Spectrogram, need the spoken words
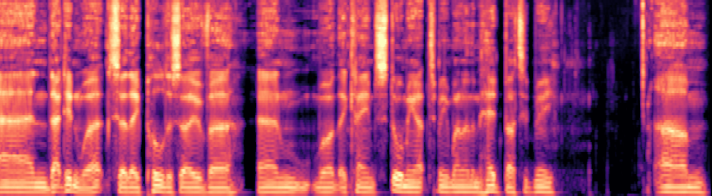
and that didn't work. So they pulled us over, and well, they came storming up to me. One of them headbutted me, um,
